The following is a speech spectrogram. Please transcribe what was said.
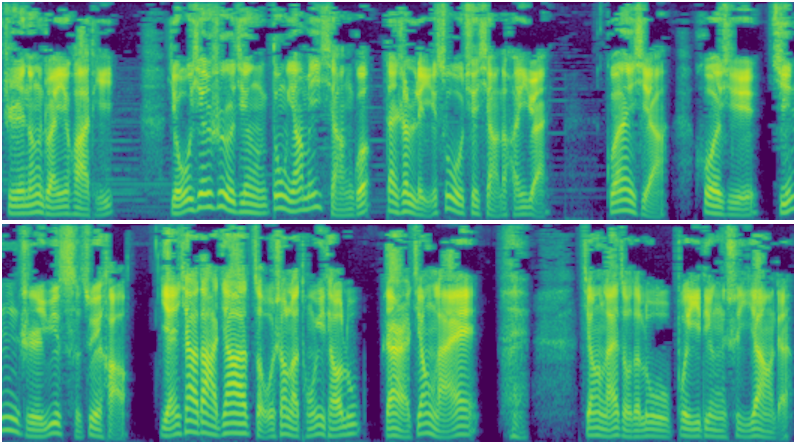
只能转移话题。有些事情东阳没想过，但是李素却想得很远。关系啊，或许仅止于此最好。眼下大家走上了同一条路，然而将来，嘿，将来走的路不一定是一样的。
